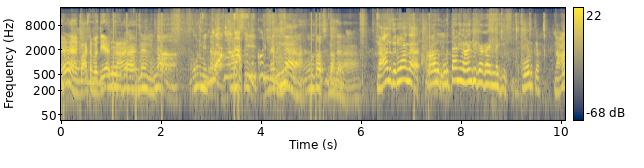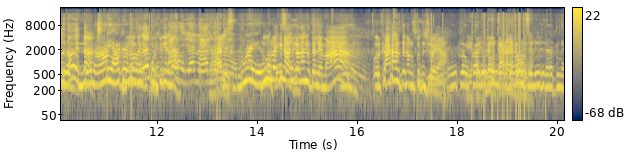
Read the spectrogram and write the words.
ஆ, பாட்டை பார்த்தியா என்ன? மூணு மீன் தானா? மூணு தான்? நாலு தருவாங்க. நாலு கொடுத்தா நீ வாங்கிக்கக்கா இன்னைக்கு. போடுக்கா. நாலு தான் என்ன? நாலு யார்கிட்ட கொடுப்பீங்க நாலு. சும்மா நூறு ரூபாய்க்கு நாலு தெரியலையாம்மா ஒரு காணாங்கல் தினம் முப்பத்தஞ்சு ரூபாயா? வீட்டுல உட்காந்து ஒரு போடுங்க சொல்லிக்கிட்டு கிடப்பீங்க.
